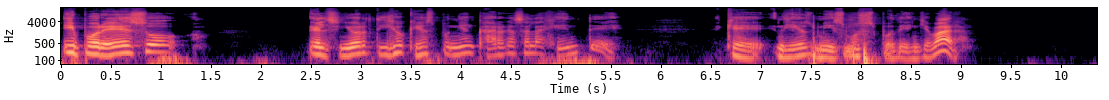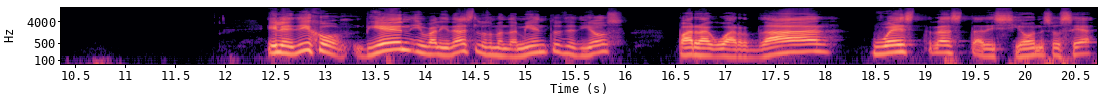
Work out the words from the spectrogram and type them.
Y por eso el Señor dijo que ellos ponían cargas a la gente que ellos mismos podían llevar. Y le dijo, bien invalidas los mandamientos de Dios para guardar vuestras tradiciones. O sea,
